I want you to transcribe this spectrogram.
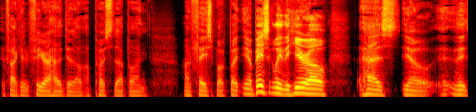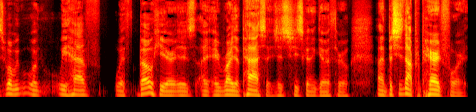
if I can figure out how to do it, I'll, I'll post it up on on Facebook. But you know, basically, the hero has you know, it's what we what we have with Bo here is a, a rite of passage that she's going to go through, uh, but she's not prepared for it.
